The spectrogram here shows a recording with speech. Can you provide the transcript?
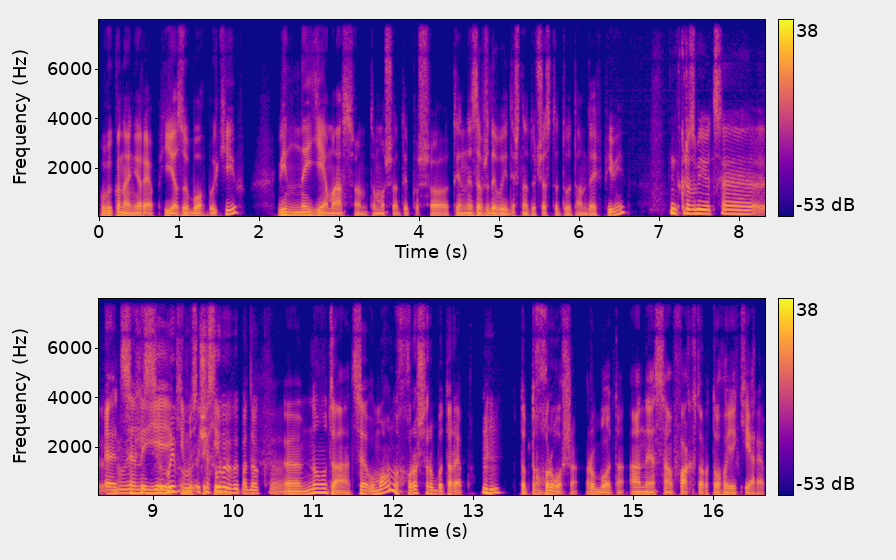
виконанні реп є з обох боків. Він не є масовим, тому що, типу, що ти не завжди вийдеш на ту частоту там, де FPV. Ну, так розумію, це е, ну, це не є якимось щасливий таким, випадок. Е, ну так, це умовно хороша робота реп. Угу. Тобто хороша робота, а не сам фактор того, який реп.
